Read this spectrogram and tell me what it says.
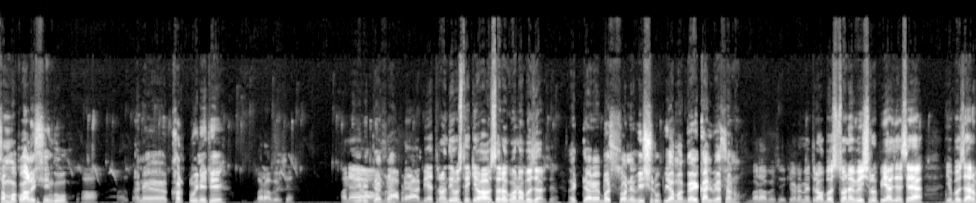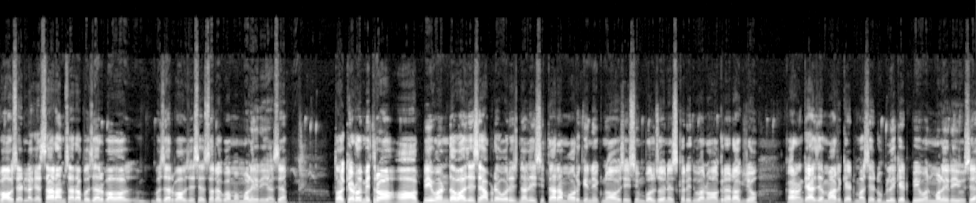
ચમકવાળી શીંગું હા. અને ખરતું નથી બરાબર છે. અને હમણાં આપણે આ બે ત્રણ દિવસથી કેવા સરગવાના બજાર છે? અત્યારે બસો ને વીસ રૂપિયામાં ગઈકાલ વેચાણો. બરાબર છે. ખેડૂત મિત્રો બસો ને વીસ રૂપિયા જે છે એ બજાર ભાવ છે. એટલે કે સારામાં સારા બજાર ભાવ બજાર ભાવ જે છે સરગવામાં મળી રહ્યા છે. તો ખેડૂત મિત્રો પીવન દવા જે છે આપણે ઓરિજિનલી સીતારામ ઓર્ગેનિકનો આવે છે. સિમ્બોલ જોઈને જ ખરીદવાનો આગ્રહ રાખજો. કારણ કે આજે માર્કેટમાં છે ડુપ્લિકેટ પીવન મળી રહ્યું છે.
